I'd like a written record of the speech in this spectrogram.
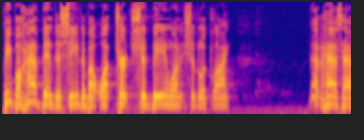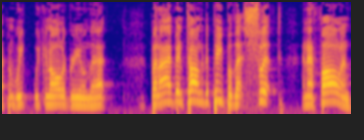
People have been deceived about what church should be and what it should look like. That has happened. We, we can all agree on that. But I've been talking to people that slipped and have fallen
